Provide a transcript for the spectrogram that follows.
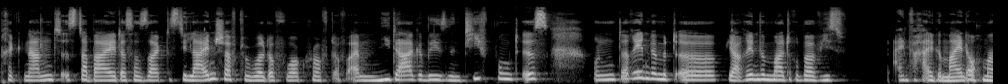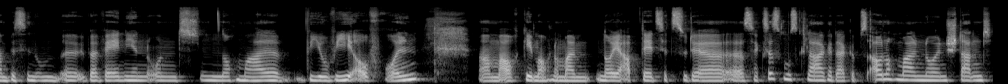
prägnant ist dabei, dass er sagt, dass die Leidenschaft für World of Warcraft auf einem nie dagewesenen Tiefpunkt ist. Und da reden wir mit, äh, ja, reden wir mal drüber, wie es einfach allgemein auch mal ein bisschen um äh, über Vanien und nochmal WoW aufrollen. Ähm, auch geben auch nochmal neue Updates jetzt zu der äh, Sexismusklage. Da gibt's auch nochmal einen neuen Stand.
